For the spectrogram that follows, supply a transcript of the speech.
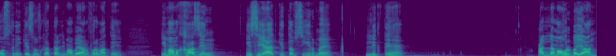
اس طریقے سے اس کا ترجمہ بیان فرماتے ہیں۔ امام خازن اسی آیت کی تفسیر میں لکھتے ہیں، علمہ البیان۔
